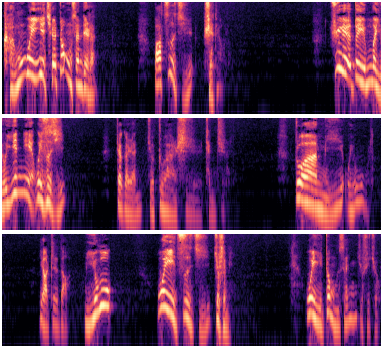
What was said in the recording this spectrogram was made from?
肯为一切众生的人，把自己舍掉了，绝对没有一念为自己，这个人就转世成智了。转迷为悟了，要知道迷悟为自己就是迷，为众生就是觉悟，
